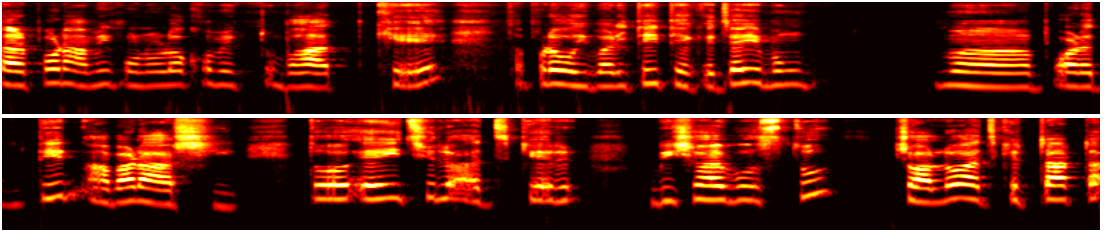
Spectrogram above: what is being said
তারপর আমি কোনো রকম একটু ভাত খেয়ে তারপরে ওই বাড়িতেই থেকে যাই এবং পরের দিন আবার আসি। তো এই ছিল আজকের বিষয়বস্তু। চলো আজকে টাটা।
